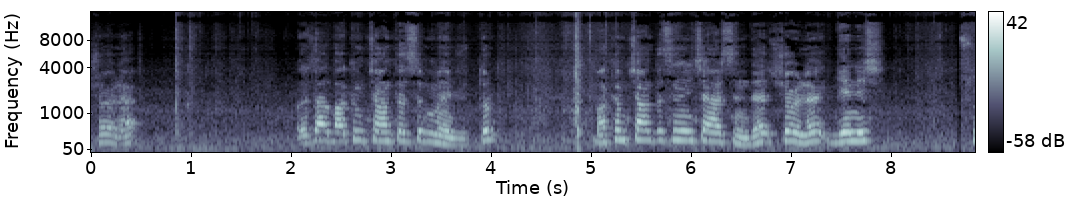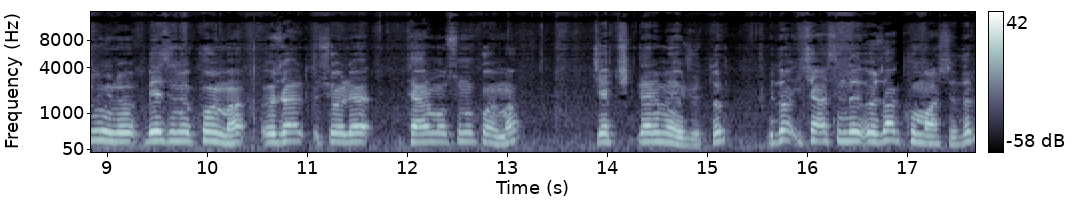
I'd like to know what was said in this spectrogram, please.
şöyle özel bakım çantası mevcuttur. Bakım çantasının içerisinde şöyle geniş suyunu, bezini koyma, özel şöyle termosunu koyma cepçikleri mevcuttur. Bir de içerisinde özel kumaşlıdır.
